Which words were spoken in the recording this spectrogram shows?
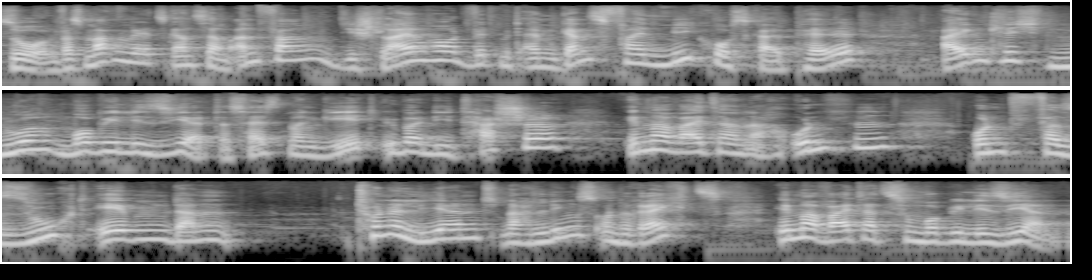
So, und was machen wir jetzt ganz am Anfang? Die Schleimhaut wird mit einem ganz feinen Mikroskalpell eigentlich nur mobilisiert. Das heißt, man geht über die Tasche immer weiter nach unten und versucht eben dann tunnelierend nach links und rechts immer weiter zu mobilisieren.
